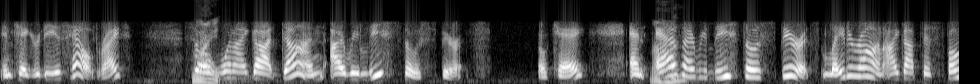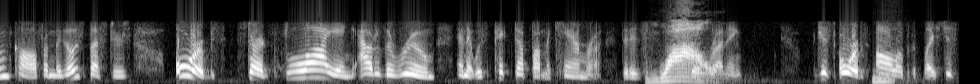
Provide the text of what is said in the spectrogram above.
integrity is held, right? So Right. when I got done, I released those spirits. Okay? And Uh-huh. as I released those spirits, later on I got this phone call from the Ghostbusters. Orbs started flying out of the room and it was picked up on the camera that it's Wow. still running. Just orbs all over the place, just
